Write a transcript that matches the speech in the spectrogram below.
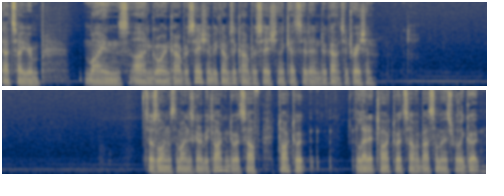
That's how your mind's ongoing conversation becomes a conversation that gets it into concentration. So as long as the mind is going to be talking to itself, talk to it, let it talk to itself about something that's really good,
